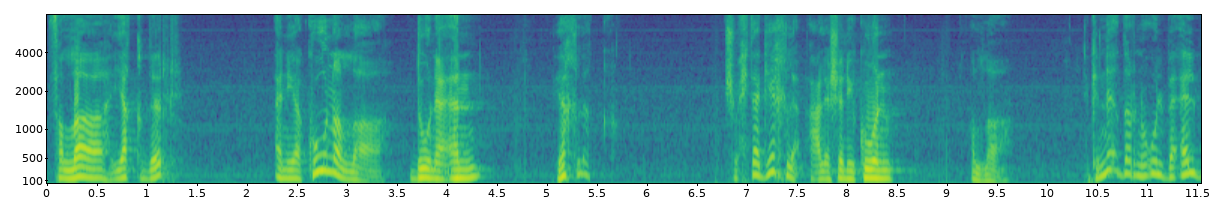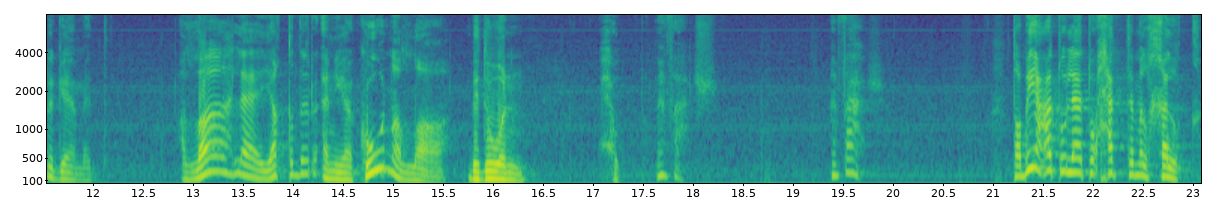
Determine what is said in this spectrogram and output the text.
فالله يقدر أن يكون الله دون أن يخلق. مش محتاج يخلق علشان يكون الله؟ لكن نقدر نقول بقلب جامد الله لا يقدر أن يكون الله بدون حب. ما ينفعش. ما ينفعش. طبيعته لا تحتم الخلق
